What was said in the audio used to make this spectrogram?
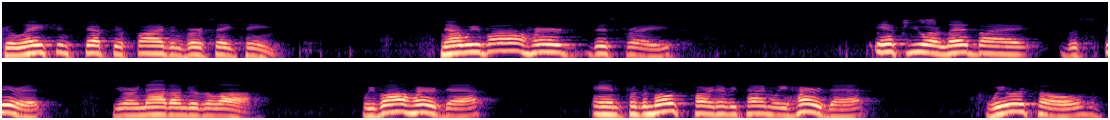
Galatians chapter 5 and verse 18. Now, we've all heard this phrase if you are led by the Spirit, you are not under the law. We've all heard that. And for the most part, every time we heard that, we were told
